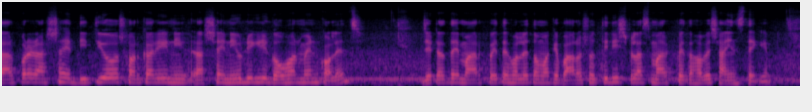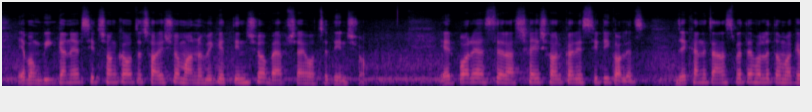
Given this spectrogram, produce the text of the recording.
তারপরে রাজশাহীর দ্বিতীয় সরকারি Rajshahi new degree government college যেটাতে মার্ক পেতে হলে তোমাকে বারোশো তিরিশ প্লাস মার্ক পেতে হবে সায়েন্স থেকে। এবং বিজ্ঞানের সিট সংখ্যা হচ্ছে ছয়শো, মানবিকের তিনশো, ব্যবসায় হচ্ছে তিনশো। এরপরে আসছে রাজশাহী সরকারি সিটি কলেজ যেখানে চান্স পেতে হলে তোমাকে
